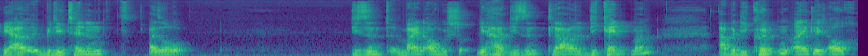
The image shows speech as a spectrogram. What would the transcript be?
Ja, Billy Talent, also die sind in meinen Augen schon, ja, die sind klar, die kennt man, aber die könnten eigentlich auch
